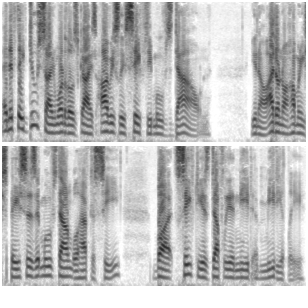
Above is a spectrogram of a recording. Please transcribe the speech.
And if they do sign one of those guys, obviously safety moves down. You know, I don't know how many spaces it moves down. We'll have to see, but safety is definitely a need immediately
